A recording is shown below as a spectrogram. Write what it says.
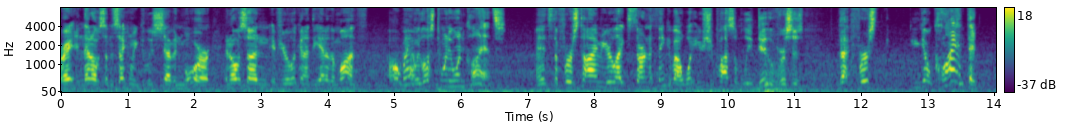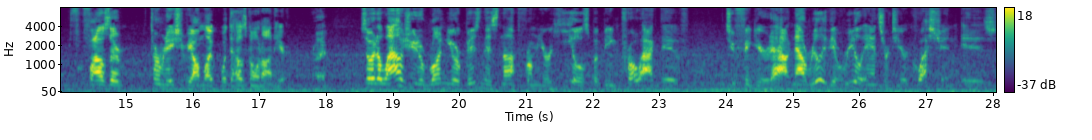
right? And then all of a sudden the second week you lose seven more, and all of a sudden if you're looking at the end of the month, oh man, we lost 21 clients. And it's the first time you're like starting to think about what you should possibly do versus that first you know client that f- files their termination fee. I'm like, what the hell's going on here? Right. So it allows you to run your business not from your heels, but being proactive to figure it out. Now, really, the real answer to your question is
